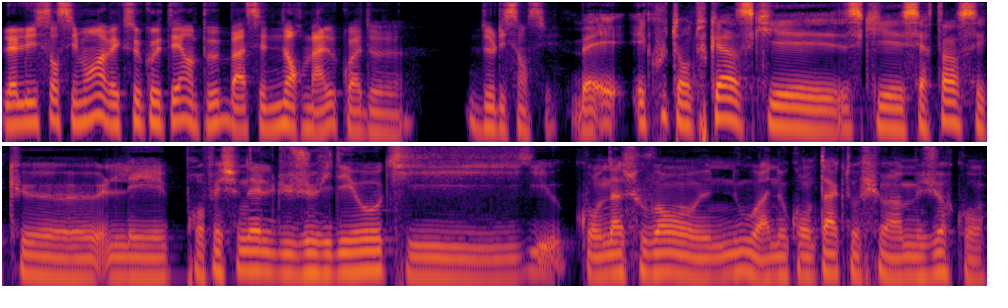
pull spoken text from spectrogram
le licenciement, avec ce côté un peu, bah c'est normal quoi de de licencier? Bah, Écoute, en tout cas, ce qui est, ce qui est certain, c'est que les professionnels du jeu vidéo qui, qu'on a souvent, nous, à nos contacts au fur et à mesure qu'on,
